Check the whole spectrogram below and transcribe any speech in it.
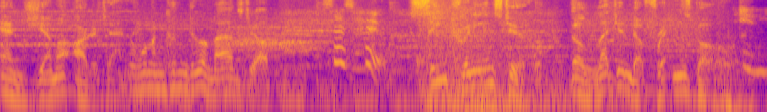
and Gemma Arterton. A woman couldn't do a man's job. Says who? St. Trinian's 2, The Legend of Fritton's Gold. In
